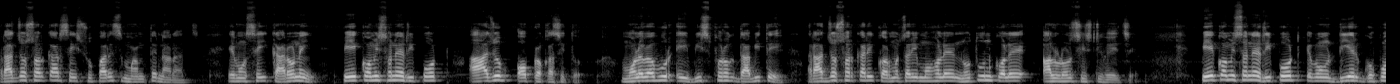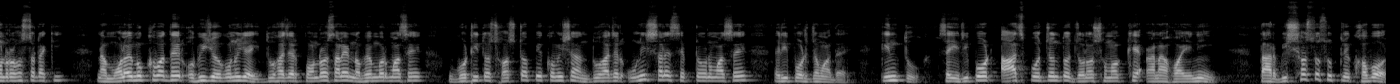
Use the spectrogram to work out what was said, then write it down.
রাজ্য সরকার সেই সুপারিশ মানতে নারাজ এবং সেই কারণেই পে কমিশনের রিপোর্ট আজও অপ্রকাশিত। মলয়বাবুর এই বিস্ফোরক দাবিতে রাজ্য সরকারি কর্মচারী মহলে নতুন কলে আলোড়ন সৃষ্টি হয়েছে। পে কমিশনের রিপোর্ট এবং ডিএর গোপন রহস্যটা কি? না, মলয় মুখোপাধ্যায়ের অভিযোগ অনুযায়ী দু হাজার পনেরো সালের নভেম্বর মাসে গঠিত ষষ্ঠ পে কমিশন দু হাজার উনিশ সালের সেপ্টেম্বর মাসে রিপোর্ট জমা দেয়। কিন্তু সেই রিপোর্ট আজ পর্যন্ত জনসমক্ষে আনা হয়নি। তার বিশ্বস্ত সূত্রে খবর,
